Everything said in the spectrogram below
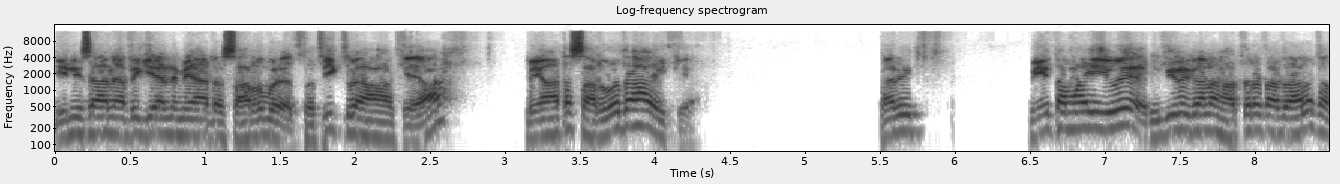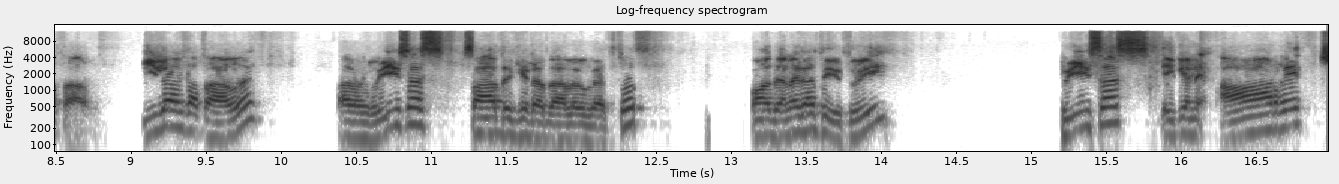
ඒ නිසානේ අපි කියන්නේ මෙයාට සර්ව ප්‍රතිග්‍රාහකයා මෙයාට සර්වදායකයා. හරි. මේ තමයි ඔය රුධිර ගණ හතරට අදාළ කතාව. ඊළඟ කතාව අර රීසස් සාධකයට අදාළව ගත්තොත් ඔයා දැනගත යුතුයි රීසස් ඒ කියන්නේ RH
